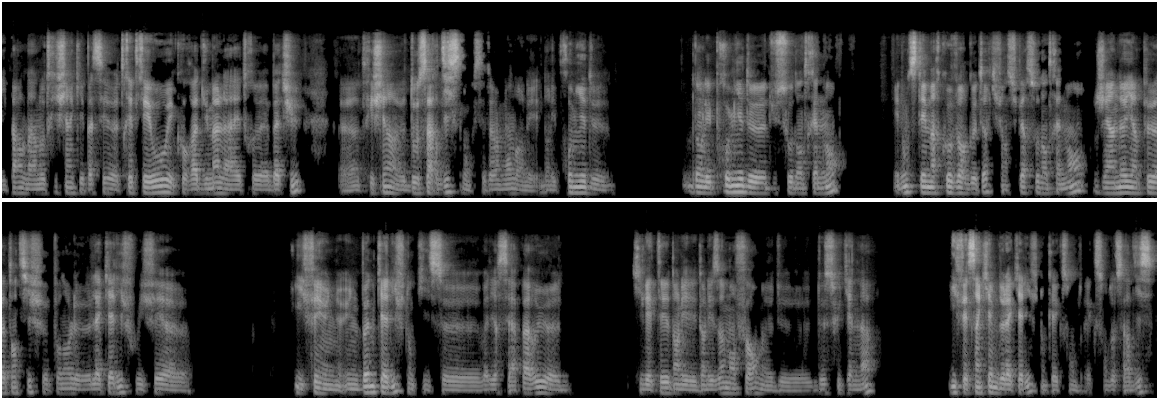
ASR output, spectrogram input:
ils parlent d'un Autrichien qui est passé très très haut et qui aura du mal à être battu. Euh, Autrichien euh, Dossard 10, donc c'est vraiment dans les, dans les premiers de, dans les premiers de- du saut d'entraînement. Et donc c'était Marco Vergotter qui fait un super saut d'entraînement. J'ai un œil un peu attentif pendant le, la qualif où il fait, euh, il fait une, bonne qualif, donc il se, va dire, c'est apparu euh, qu'il était dans les, dans les hommes en forme de, de ce week-end-là. Il fait cinquième de la qualif, donc avec son, avec son dossard 10.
